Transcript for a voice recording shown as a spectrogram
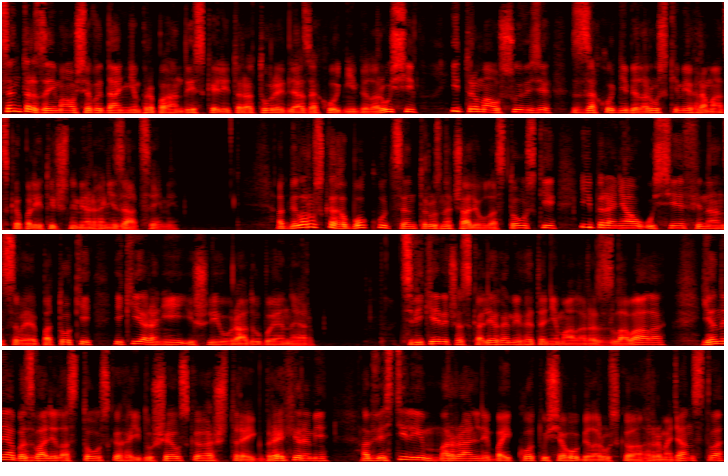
Цэнтр займаўся выданнем прапагандысцкай літаратуры для заходняй беларусі і трымаў сувязі з заходнебеларускімі грамадска-палітычнымі арганізацыямі. Ад беларускага боку цэнтр узначаліў ластоўскі і пераняў усе фінансавыя патокі, якія раней ішлі ў раду бнр цвікевіча з калегамі гэта немала раззлавала. Яны абазвалі ластоўскага і душеўскага штрейкбрэхерамі абвясцілі ім маральны байкот усяго беларускага грамадзянства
